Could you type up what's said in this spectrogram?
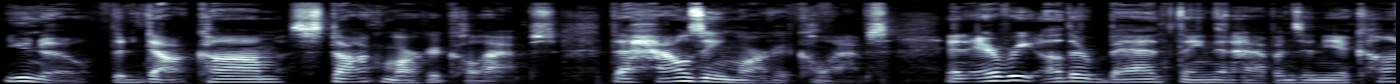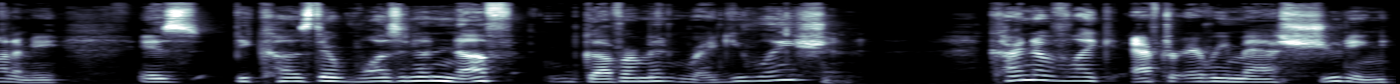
You know, the dot com stock market collapse, the housing market collapse, and every other bad thing that happens in the economy is because there wasn't enough government regulation. Kind of like after every mass shooting,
